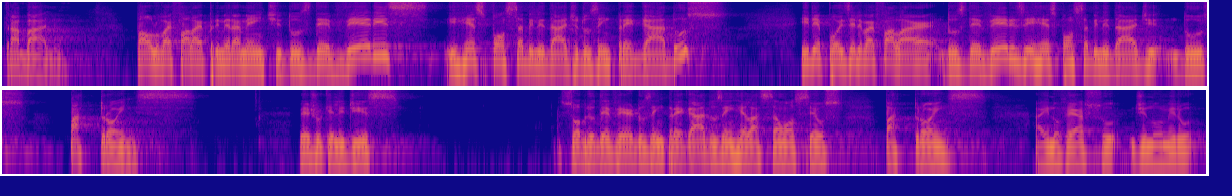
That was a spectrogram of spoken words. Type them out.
trabalho. Paulo vai falar primeiramente dos deveres e responsabilidade dos empregados e depois ele vai falar dos deveres e responsabilidade dos patrões. Veja o que ele diz sobre o dever dos empregados em relação aos seus patrões, aí no verso de número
